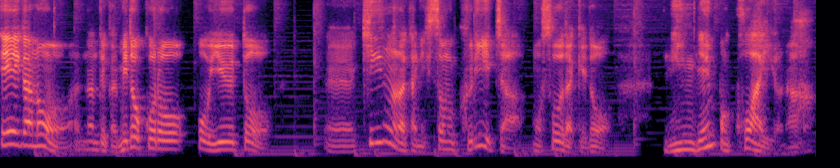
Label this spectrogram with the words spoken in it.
映画の、なんていうか、見どころを言うと、えー霧の中に潜むクリーチャーもそうだけど、人間も怖いよな、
